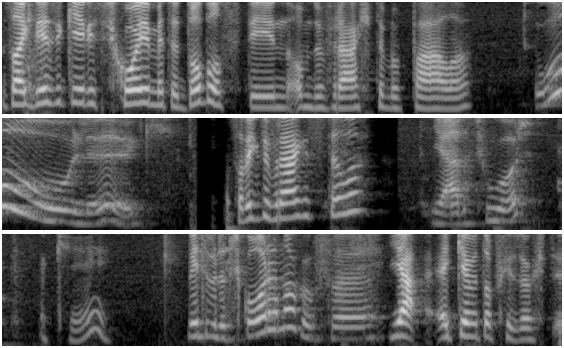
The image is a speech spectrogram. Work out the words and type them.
Zal ik deze keer eens gooien met de dobbelsteen om de vraag te bepalen? Oeh, leuk. Zal ik de vragen stellen? Ja, dat is goed hoor. Oké. Weten we de score nog? Of, eh? Ja, ik heb het opgezocht. 15-11.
